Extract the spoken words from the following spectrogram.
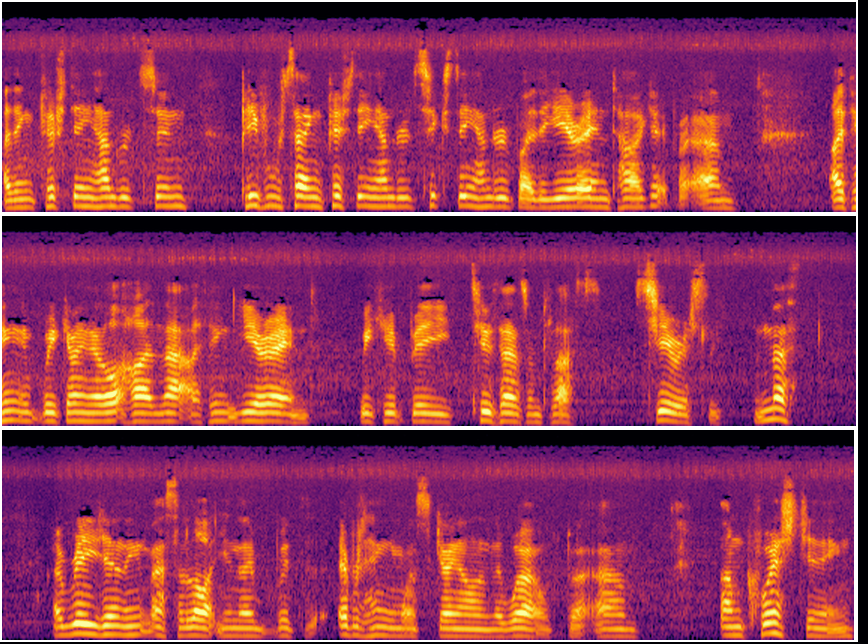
I think 1500 soon. People saying 1500, 1600 by the year end target, but um, I think we're going a lot higher than that. I think year end we could be 2000 plus. Seriously. And that's I really don't think that's a lot, you know, with everything what's going on in the world. But um, I'm questioning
